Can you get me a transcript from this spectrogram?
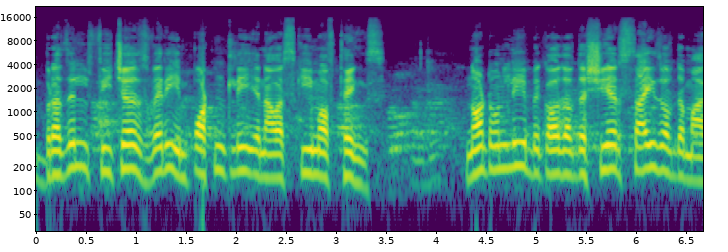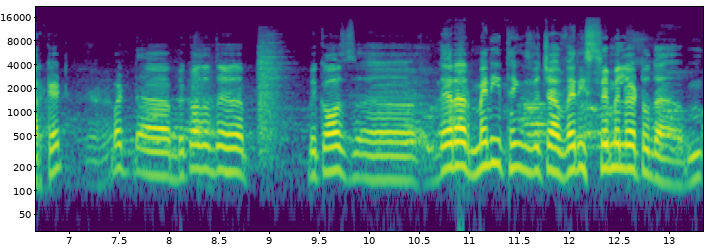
Brazil features very importantly in our scheme of things. Not only because of the sheer size of the market, but uh, because of the because uh, there are many things which are very similar to the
